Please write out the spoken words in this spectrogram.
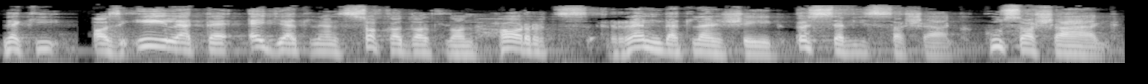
Neki az élete egyetlen szakadatlan harc, rendetlenség, összevisszaság, kuszaság,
